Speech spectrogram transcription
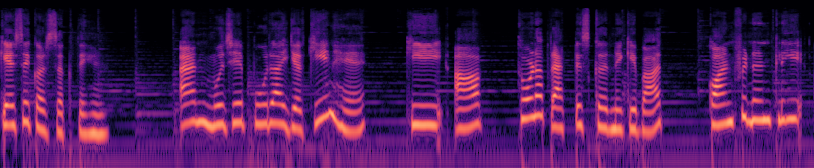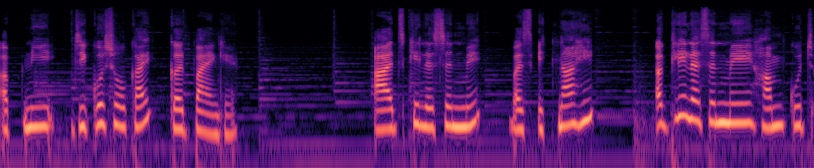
कैसे कर सकते हैं। एंड मुझे पूरा यकीन है कि आप थोड़ा प्रैक्टिस करने के बाद कॉन्फिडेंटली अपनी जिको शोकाई कर पाएँगे। आज के लेसन में बस इतना ही। अगले लेसन में हम कुछ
